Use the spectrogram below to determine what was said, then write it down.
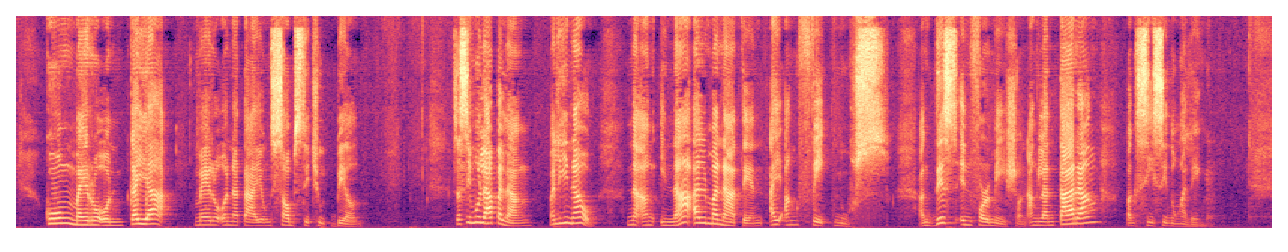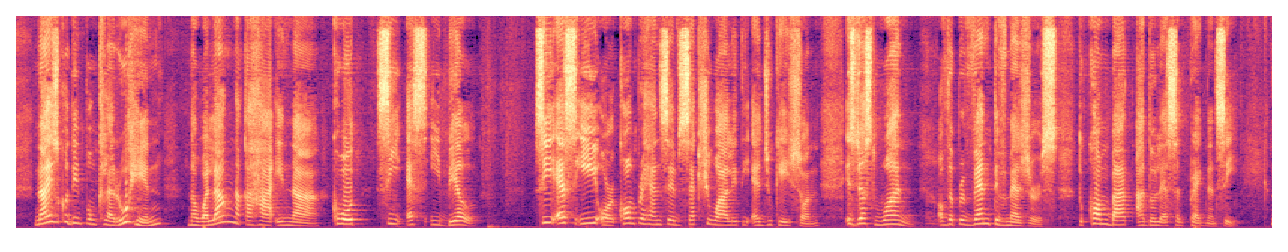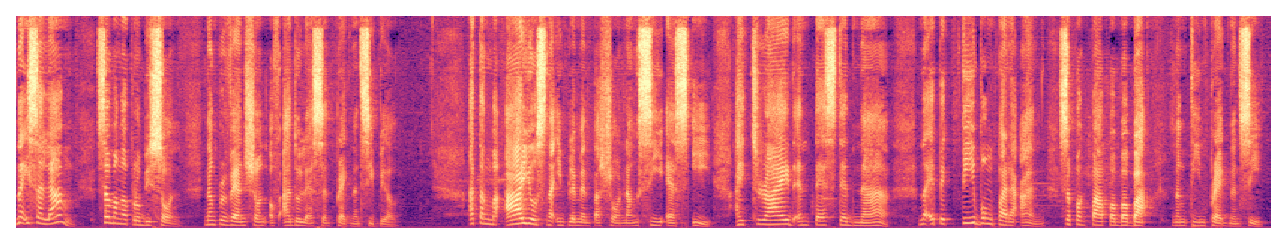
kung mayroon, kaya mayroon na tayong substitute bill. Sa simula pa lang, malinaw na ang inaalma natin ay ang fake news, ang disinformation, ang lantarang pagsisinungaling. Nais ko din pong klaruhin na walang nakahain na, quote, CSE bill. CSE or Comprehensive Sexuality Education is just one of the preventive measures to combat adolescent pregnancy na isa lang sa mga probisyon ng Prevention of Adolescent Pregnancy Bill. At ang maayos na implementasyon ng CSE ay tried and tested na na epektibong paraan sa pagpapababa ng teen pregnancy.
